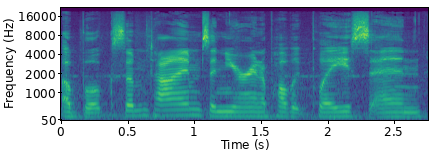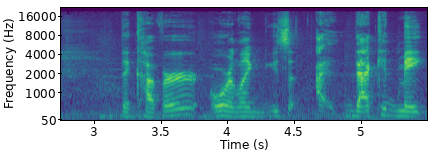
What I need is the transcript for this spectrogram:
a book sometimes and you're in a public place and the cover or like I, that could make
